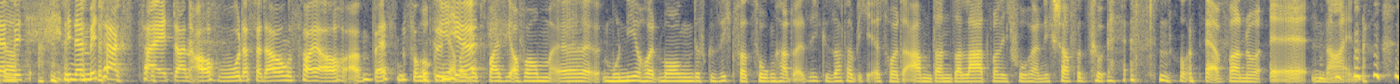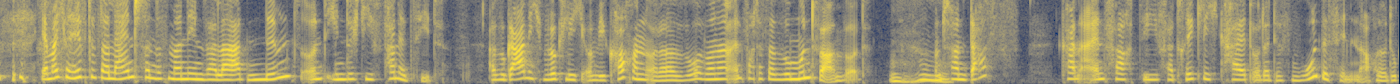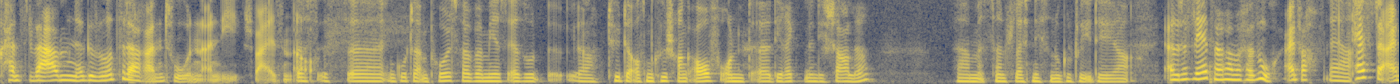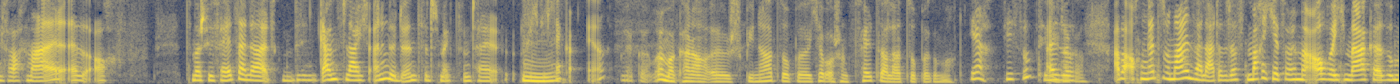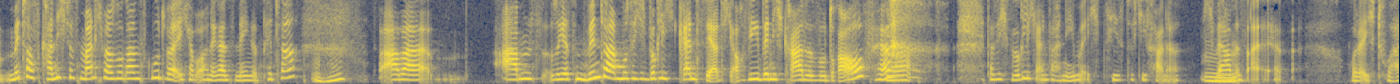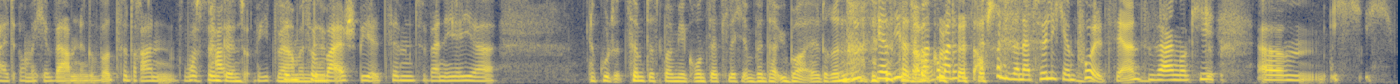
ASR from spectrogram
der, in der Mittagszeit dann auch, wo das Verdauungsfeuer auch am besten Okay, funktioniert. aber jetzt weiß ich auch, warum äh, Monir heute Morgen das Gesicht verzogen hat, als ich gesagt habe, ich esse heute Abend dann Salat, weil ich vorher nicht schaffe zu essen. Und er war nur, äh, nein. Ja, manchmal hilft es allein schon, dass man den Salat nimmt und ihn durch die Pfanne zieht. Also gar nicht wirklich irgendwie kochen oder so, sondern einfach, dass er so mundwarm wird. Mhm. Und schon das kann einfach die Verträglichkeit oder das Wohlbefinden auch. Oder du kannst wärmende Gewürze daran tun, an die Speisen auch. Das ist äh, ein guter Impuls, weil bei mir ist eher so, äh, ja, Tüte aus dem Kühlschrank auf und äh, direkt in die Schale. Ähm, ist dann vielleicht nicht so eine gute Idee, ja. Also das wäre jetzt einfach mal ein Versuch. Einfach Ja. teste einfach mal. Also auch zum Beispiel Feldsalat, ein bisschen ganz leicht angedünstet, schmeckt zum Teil Mhm. richtig lecker. Ja? Lecker. Und Man kann auch äh, Spinatsuppe. Ich habe auch schon Feldsalatsuppe gemacht. Ja, siehst du? Ziemlich also, lecker. aber auch einen ganz normalen Salat. Also das mache ich jetzt manchmal auch, weil ich merke, also mittags kann ich das manchmal so ganz gut, weil ich habe auch eine ganze Menge Pitta. Mhm. Aber abends, also jetzt im Winter muss ich wirklich grenzwertig, auch wie bin ich gerade so drauf, ja? Ja. dass ich wirklich einfach nehme, ich ziehe es durch die Pfanne. Mhm. Ich wärme es äh, oder ich tue halt irgendwelche wärmenden Gewürze dran, wo Was es sind passt. denn Wie Zimt wärmende? zum Beispiel, Zimt, Vanille. Gut, Zimt ist bei mir grundsätzlich im Winter überall drin. Ja, siehst du, aber guck mal, das ist auch schon dieser natürliche Impuls, ja, zu sagen, okay, ähm, ich, ich,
